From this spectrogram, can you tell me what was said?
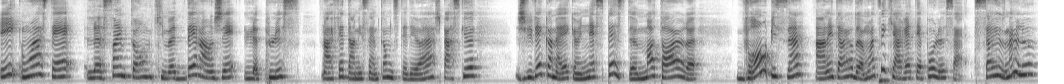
Et moi, c'était le symptôme qui me dérangeait le plus, en fait, dans mes symptômes du TDAH, parce que je vivais comme avec une espèce de moteur euh, vrombissant à l'intérieur de moi, tu sais, qui arrêtait pas, là. Ça, sérieusement, là,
